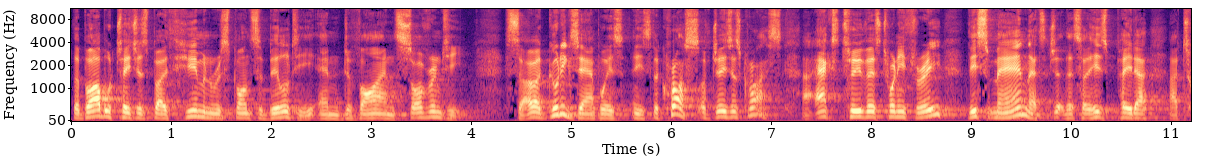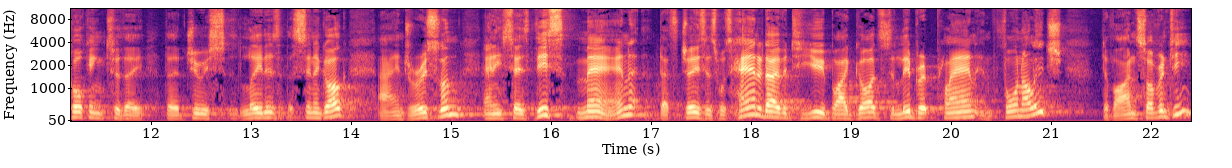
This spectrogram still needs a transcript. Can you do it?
The Bible teaches both human responsibility and divine sovereignty. So, a good example is, is the cross of Jesus Christ. Uh, Acts 2, verse 23, this man, that's, so here's Peter uh, talking to the, the Jewish leaders at the synagogue uh, in Jerusalem, and he says, This man, that's Jesus, was handed over to you by God's deliberate plan and foreknowledge, divine sovereignty,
